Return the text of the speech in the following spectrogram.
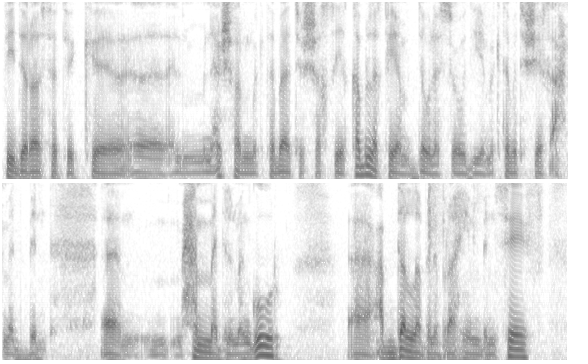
في دراستك آه، من أشهر المكتبات الشخصية قبل قيام الدولة السعودية مكتبة الشيخ أحمد بن آه، محمد المنقور آه، عبد الله بن إبراهيم بن سيف آه،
